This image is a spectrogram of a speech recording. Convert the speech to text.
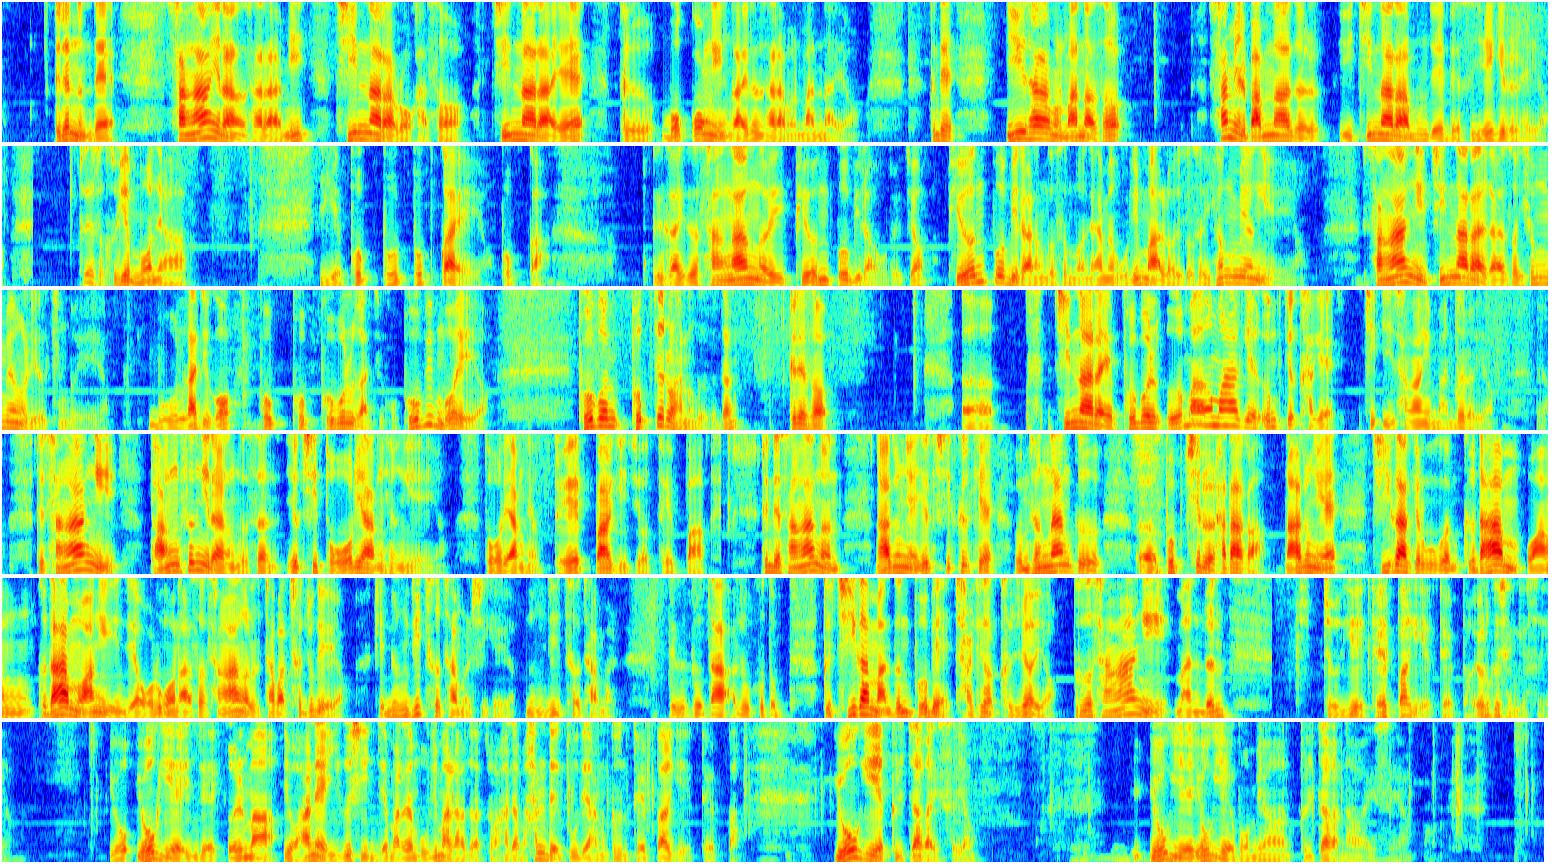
그랬는데 상황이라는 사람이 진나라로 가서 진나라의 그 목공인가 이런 사람을 만나요. 근데 이 사람을 만나서 3일 밤낮을 이 진나라 문제에 대해서 얘기를 해요. 그래서 그게 뭐냐? 이게 법, 법, 법가예요. 법가. 그러니까 이거 상황의 변법이라고 그러죠. 변법이라는 것은 뭐냐 하면 우리말로 이것은 혁명이에요. 상황이 진나라에 가서 혁명을 일으킨 거예요. 뭘 가지고? 법, 법, 법을 가지고. 법이 뭐예요? 법은 법대로 하는 거거든. 그래서 어, 스- 진나라의 법을 어마어마하게 엄격하게 지- 이 상황이 만들어요. 그 상황이 방성이라는 것은 역시 도량형이에요. 도량형, 되박이죠, 되박. 근데 상황은 나중에 역시 그렇게 엄청난 그 어, 법치를 하다가 나중에 지가 결국은 그 다음 왕, 그 다음 왕이 이제 오르고 나서 상황을 잡아쳐 죽여요. 그게 능지처참을 시켜요. 능지처참을. 그래서 그 다 아주 그것도 그 지가 만든 법에 자기가 걸려요. 그 상황이 만든 저기 대박이에요. 대박. 이렇게 생겼어요. 요, 여기에 이제 얼마, 요 안에 이것이 이제 말하자면 우리말 하자- 하자면 한 대, 두 대 하는 그런 대박이에요. 대박. 여기에 글자가 있어요. 여기에, 여기에 보면 글자가 나와 있어요.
